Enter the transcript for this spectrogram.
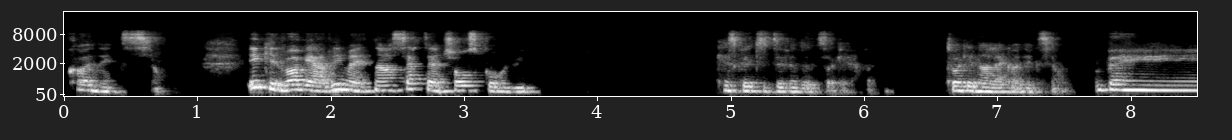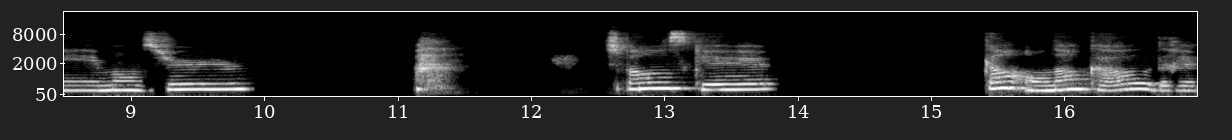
connexion et qu'il va garder maintenant certaines choses pour lui. Qu'est-ce que tu dirais de ça? Toi qui es dans la connexion. Ben, mon Dieu. Je pense que quand on encadre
